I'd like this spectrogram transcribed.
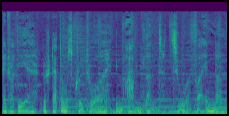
einfach die Bestattungskultur im Abendland zu verändern.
